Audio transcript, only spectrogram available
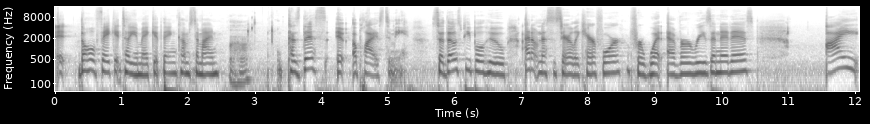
it the whole fake it till you make it thing comes to mind uh-huh. Because this it applies to me. So those people who i don't necessarily care for for whatever reason it is i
